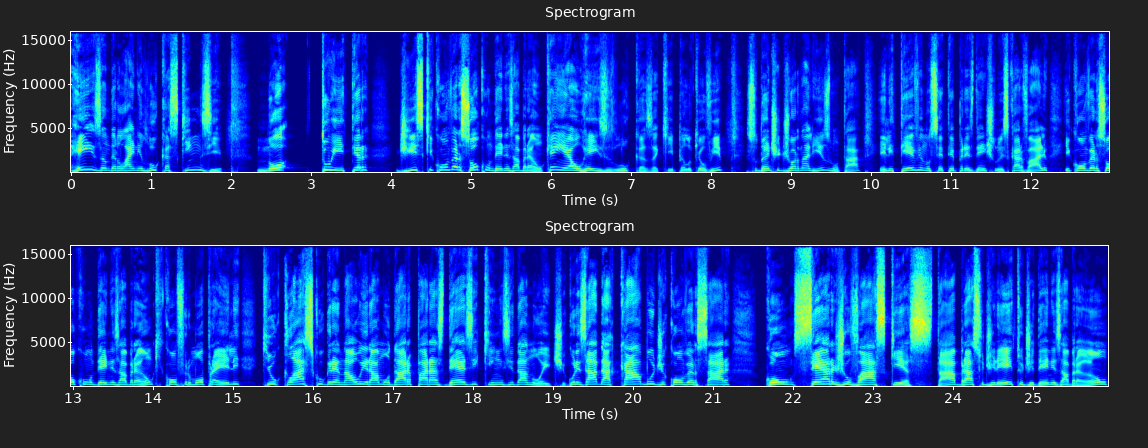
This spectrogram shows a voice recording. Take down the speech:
Reis underline Lucas 15, no Twitter, diz que conversou com Denis Abraão. Quem é o Reis Lucas aqui, pelo que eu vi? Estudante de jornalismo, tá? Ele teve no CT Presidente Luiz Carvalho e conversou com o Denis Abraão, que confirmou para ele que o clássico Grenal irá mudar para as 10h15 da noite. Gurizada, acabo de conversar com Sérgio Vasquez, tá? Braço direito de Denis Abraão,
